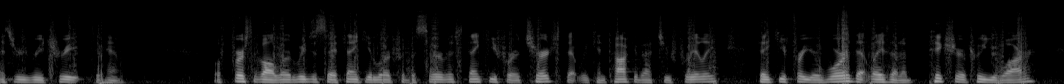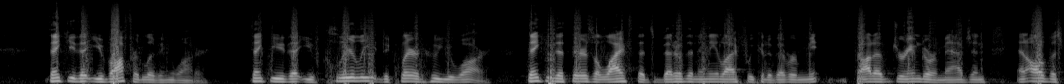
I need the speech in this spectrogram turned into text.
as we retreat to Him? Well, first of all, Lord, we just say thank you, Lord, for the service. Thank you for a church that we can talk about you freely. Thank you for your word that lays out a picture of who you are. Thank you that you've offered living water. Thank you that you've clearly declared who you are. Thank you that there's a life that's better than any life we could have ever me- thought of, dreamed, or imagined, and all of us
